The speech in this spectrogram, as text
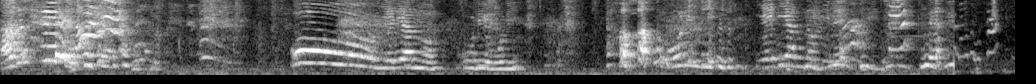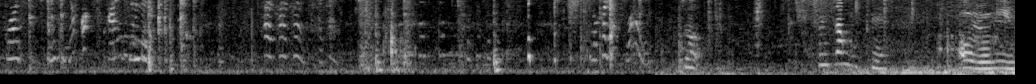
아저씨! 오 예리한 놈. 오리 오리. 오리 저 출장 뷔페 어 여기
